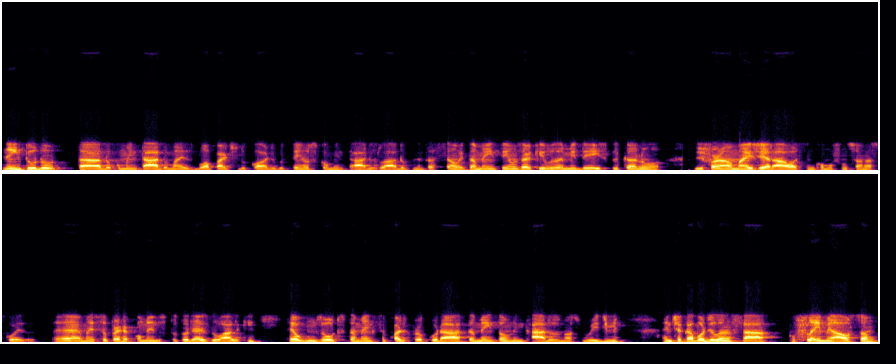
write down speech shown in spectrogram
nem tudo está documentado, mas boa parte do código tem os comentários lá, a documentação e também tem os arquivos MD explicando de forma mais geral, assim, como funcionam as coisas. É, mas super recomendo os tutoriais do Alec. Tem alguns outros também que você pode procurar, também estão linkados no nosso README. A gente acabou de lançar o Flame Awesome,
